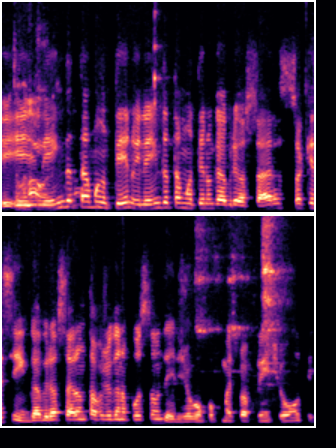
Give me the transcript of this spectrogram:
E-. Ele ainda tá mantendo, ele ainda tá mantendo o Gabriel Sara, só que assim, o Gabriel Sara não tava jogando a posição dele, jogou um pouco mais pra frente ontem.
